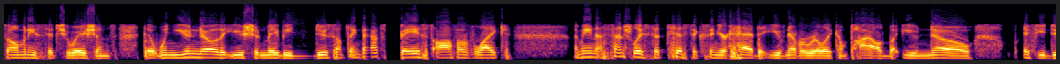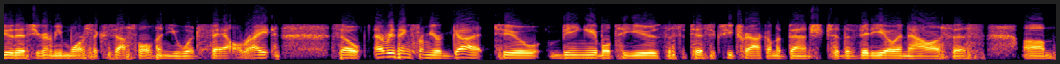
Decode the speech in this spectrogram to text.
so many situations that when you know that you should maybe do something, that's based off of like I mean, essentially statistics in your head that you've never really compiled, but you know if you do this, you're going to be more successful than you would fail, right? So everything from your gut to being able to use the statistics you track on the bench to the video analysis, um,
